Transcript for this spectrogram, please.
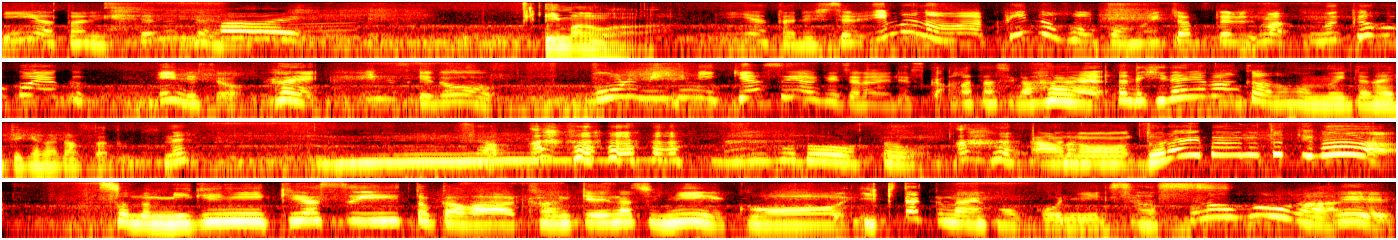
いい当たりしてるんだよ。はい。今のは？いい当たりしてる。今のはピンの方向向いちゃってる。まあ向く方向はよくいいんですよ。はい。いいんですけどボール右に行きやすいわけじゃないですか。私がはい。なんで左バンカーの方向いてないといけなかったってことですね。そうなるほど。そう。あのドライバーの時はその右に行きやすいとかは関係なしにこう行きたくない方向に刺す。その方がで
